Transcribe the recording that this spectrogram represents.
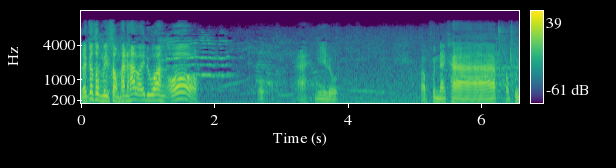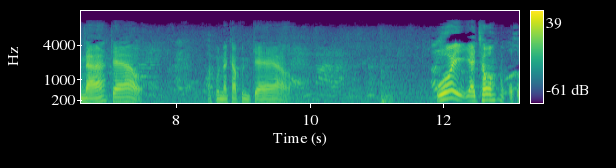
แล้วก็ส่งมาอีกสองพันห้าร้อยดวง โอ้โอ้อะ นี่ลูก ขอบคุณนะครับ ขอบคุณนะ แก้ว ขอบคุณนะครับ คุณแก้ว อุ้ย อย่าชง โอ้โห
